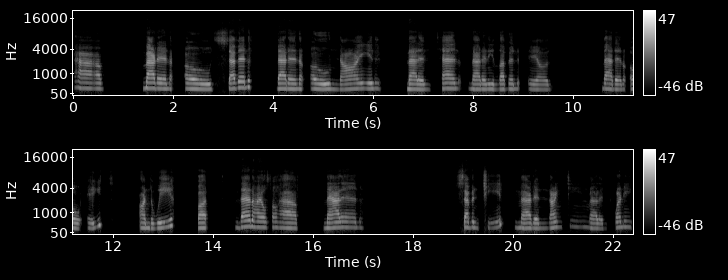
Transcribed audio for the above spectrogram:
have Madden 07, Madden 09, Madden 10, Madden 11, and Madden 08 on the Wii. But then I also have Madden 17, Madden 19, Madden 20,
